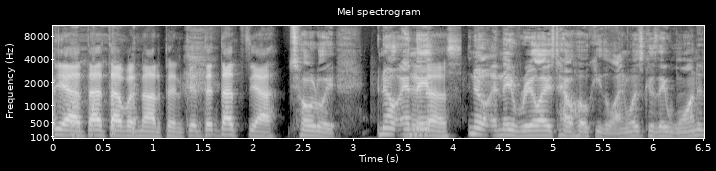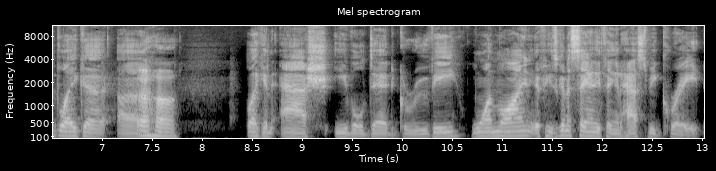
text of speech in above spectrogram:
yeah, that that would not have been good. That, that's yeah. Totally. No, and Who they knows? no, and they realized how hokey the line was because they wanted like a uh, Uh huh. like an Ash Evil Dead groovy one line. If he's gonna say anything, it has to be great.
